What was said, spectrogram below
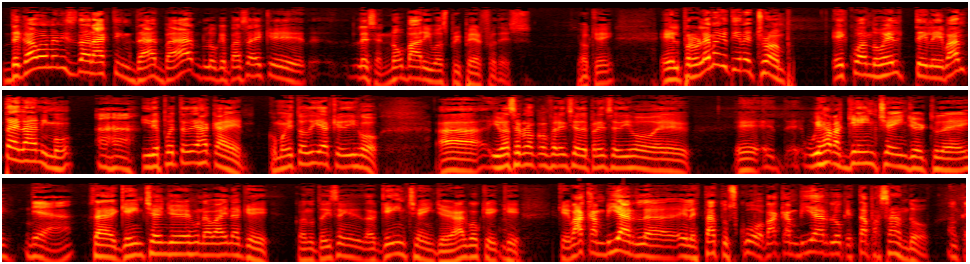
the government is not acting that bad. Lo que pasa es que, listen, nobody was prepared for this. Okay. El problema que tiene Trump es cuando él te levanta el ánimo Ajá. y después te deja caer. Como en estos días que dijo, ah, iba a hacer una conferencia de prensa y dijo, eh, eh, eh, we have a game changer today. Yeah. O sea, game changer es una vaina que, cuando te dicen a game changer, algo que, que, que va a cambiar la- el status quo, va a cambiar lo que está pasando. Ok.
